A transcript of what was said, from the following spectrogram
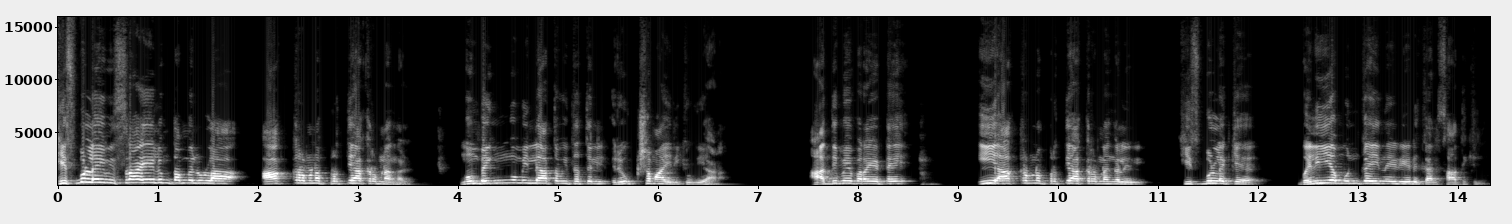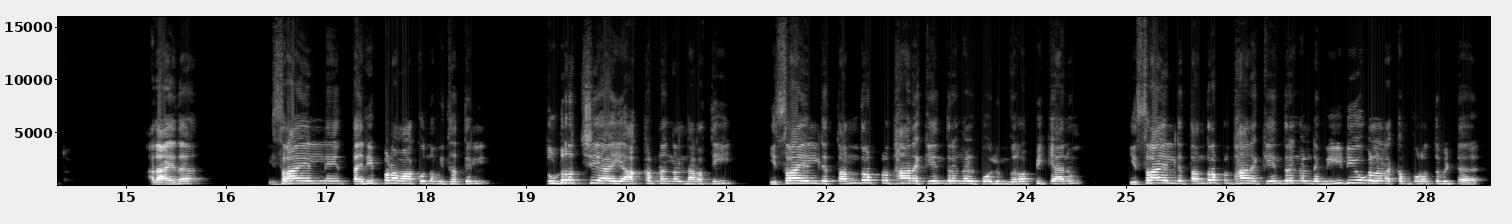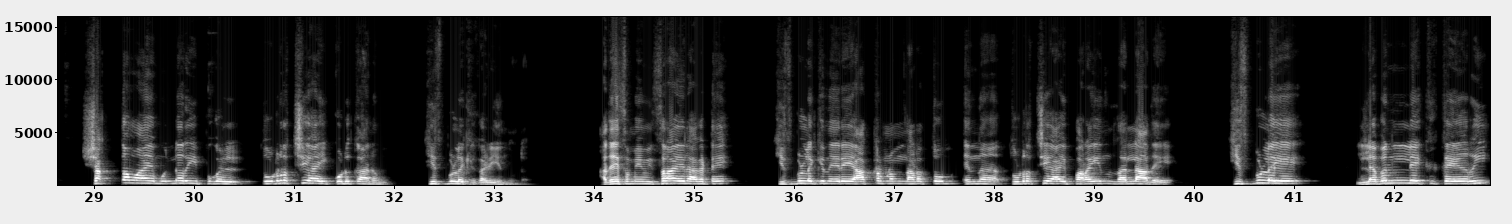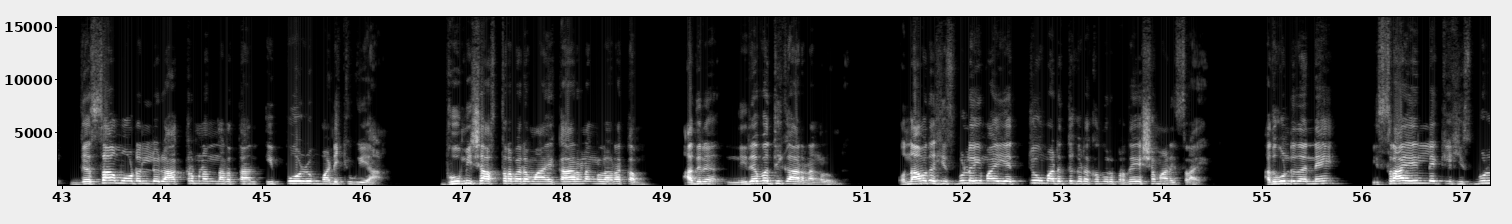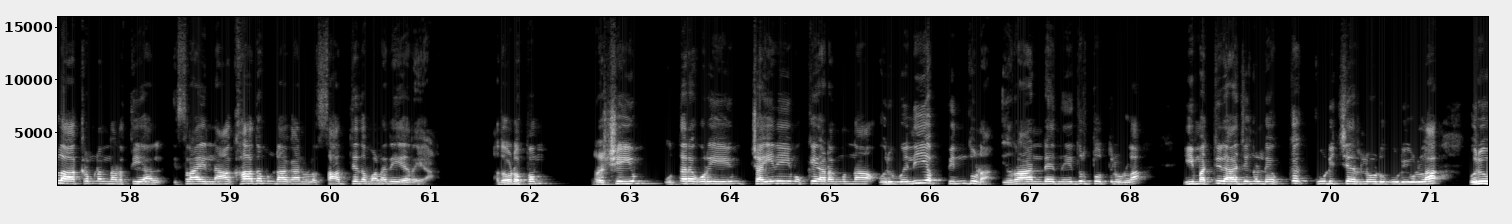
ഹിസ്ബുള്ളയും ഇസ്രായേലും തമ്മിലുള്ള ആക്രമണ പ്രത്യാക്രമണങ്ങൾ മുമ്പെങ്ങുമില്ലാത്ത വിധത്തിൽ രൂക്ഷമായിരിക്കുകയാണ്. ആദ്യമേ പറയട്ടെ ഈ ആക്രമണ പ്രത്യാക്രമണങ്ങളിൽ ഹിസ്ബുള്ളയ്ക്ക് വലിയ മുൻകൈ നേടിയെടുക്കാൻ സാധിക്കുന്നുണ്ട്. അതായത് ഇസ്രായേലിനെ തരിപ്പണമാക്കുന്ന വിധത്തിൽ തുടർച്ചയായി ആക്രമണങ്ങൾ നടത്തി ഇസ്രായേലിന്റെ തന്ത്രപ്രധാന കേന്ദ്രങ്ങൾ പോലും വിറപ്പിക്കാനും ഇസ്രായേലിന്റെ തന്ത്രപ്രധാന കേന്ദ്രങ്ങളുടെ വീഡിയോകളടക്കം പുറത്തുവിട്ട് ശക്തമായ മുന്നറിയിപ്പുകൾ തുടർച്ചയായി കൊടുക്കാനും ഹിസ്ബുള്ളയ്ക്ക് കഴിയുന്നുണ്ട്. അതേസമയം ഇസ്രായേൽ ആകട്ടെ ഹിസ്ബുള്ളയ്ക്ക് നേരെ ആക്രമണം നടത്തും എന്ന് തുടർച്ചയായി പറയുന്നതല്ലാതെ ഹിസ്ബുള്ളയെ ലബനിലേക്ക് കയറി ഗസ മോഡലിൽ ഒരു ആക്രമണം നടത്താൻ ഇപ്പോഴും മടിക്കുകയാണ്. ഭൂമിശാസ്ത്രപരമായ കാരണങ്ങളടക്കം അതിന് നിരവധി കാരണങ്ങളുണ്ട്. ഒന്നാമത് ഹിസ്ബുള്ളയുമായി ഏറ്റവും അടുത്ത് കിടക്കുന്ന ഒരു പ്രദേശമാണ് ഇസ്രായേൽ. അതുകൊണ്ട് തന്നെ ഇസ്രായേലിലേക്ക് ഹിസ്ബുള്ള ആക്രമണം നടത്തിയാൽ ഇസ്രായേലിന് ആഘാതമുണ്ടാകാനുള്ള സാധ്യത വളരെയേറെയാണ്. അതോടൊപ്പം റഷ്യയും ഉത്തര കൊറിയയും ചൈനയും ഒക്കെ അടങ്ങുന്ന ഒരു വലിയ പിന്തുണ ഇറാന്റെ നേതൃത്വത്തിലുള്ള ഈ മറ്റ് രാജ്യങ്ങളുടെ ഒക്കെ കൂടിച്ചേരലോടുകൂടിയുള്ള ഒരു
